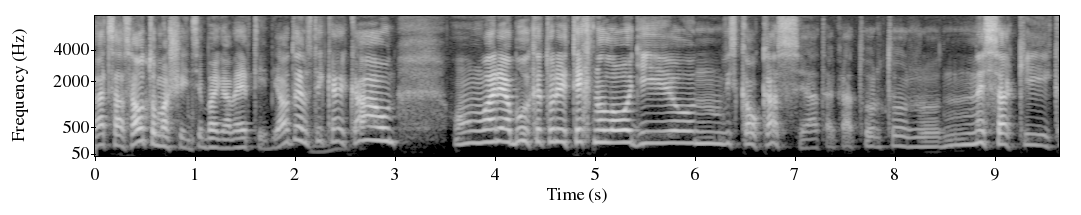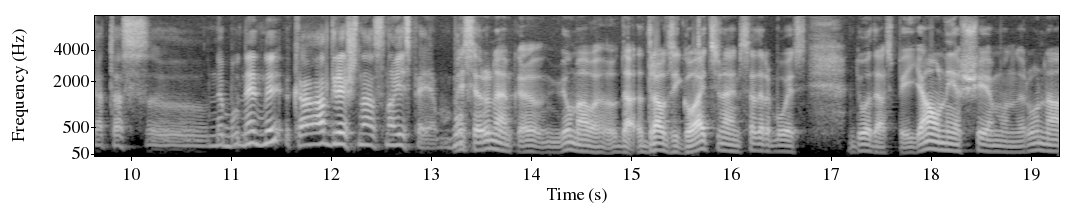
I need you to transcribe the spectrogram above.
vecās automašīnas ir baigā vērtība. Jautājums tikai kā un, Un var jau būt, ka tur ir tehnoloģija un viss kaut kas, jā, tur, tur nesaki, ka tas nebū, ne, ne, ka atgriešanās nav iespējama. Mēs jau runājam, ka Vilmāva draudzīgo aicinājumu sadarbojas, dodās pie jauniešiem un runā,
